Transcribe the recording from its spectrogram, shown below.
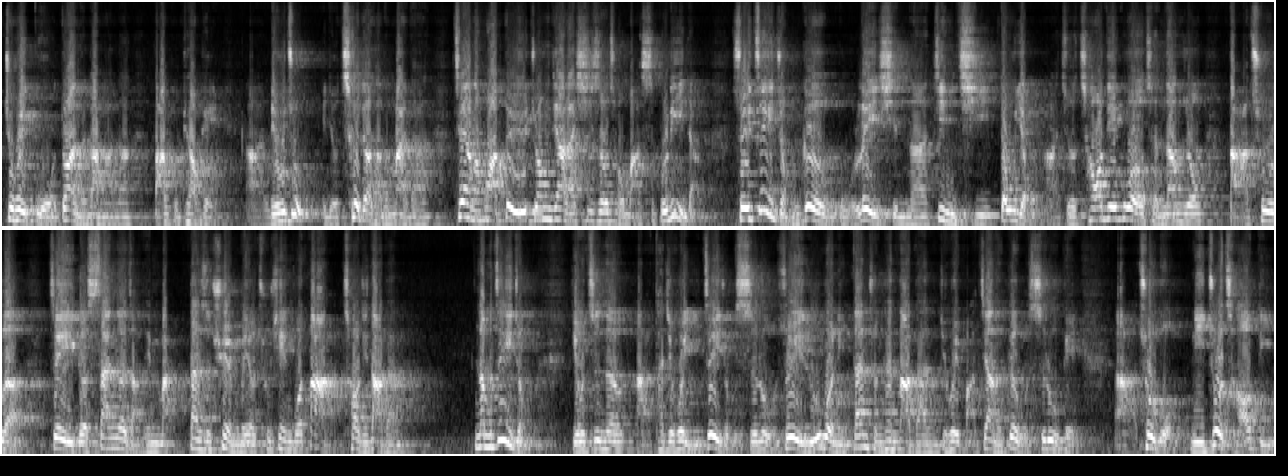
就会果断的干嘛呢？把股票给啊留住，也就撤掉它的卖单。这样的话，对于庄家来吸收筹码是不利的。所以这种个股类型呢，近期都有啊，就是超跌过程当中打出了这一个三个涨停板，但是却没有出现过大超级大单。那么这种游资呢，啊，它就会以这种思路。所以如果你单纯看大单，你就会把这样的个股思路给啊错过。你做抄底，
